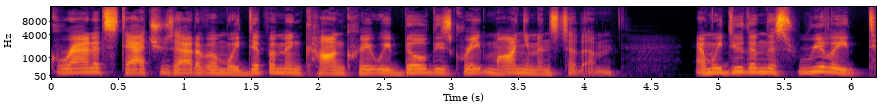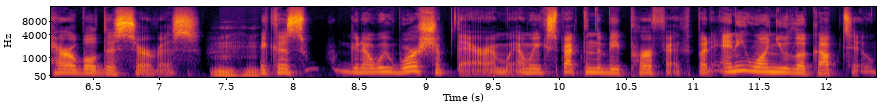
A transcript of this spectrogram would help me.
granite statues out of them, we dip them in concrete, we build these great monuments to them. And we do them this really terrible disservice hmm because, you know, we worship there and we, and we expect them to be perfect. But anyone you look up to,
